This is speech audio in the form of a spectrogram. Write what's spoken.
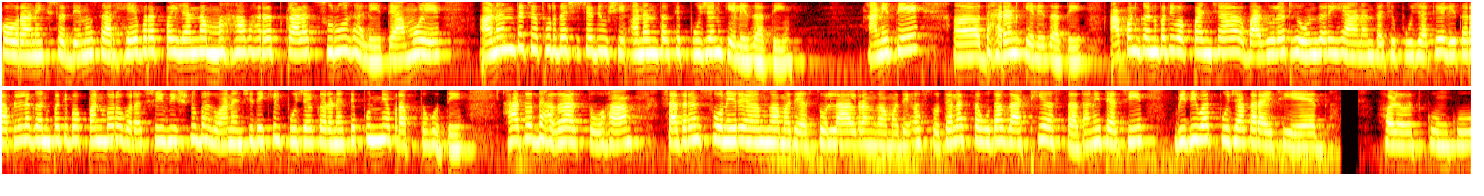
पौराणिक श्रद्धेनुसार हे व्रत पहिल्यांदा महाभारत काळात सुरू झाले. त्यामुळे अनंत चतुर्दशीच्या दिवशी अनंताचे पूजन केले जाते. आणि ते धारण केले जाते. आपण गणपती बाप्पांच्या बाजूला ठेवून जरी ह्या अनंताची पूजा केली तर आपल्याला गणपती बाप्पांबरोबरच श्री विष्णू भगवानांची देखील पूजा करण्याचे पुण्य प्राप्त होते. हा जो धागा असतो हा साधारण सोनेरी रंगामध्ये असतो लाल रंगामध्ये असतो त्याला चौदा गाठी असतात आणि त्याची विधिवत पूजा करायची आहे. हळद कुंकू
